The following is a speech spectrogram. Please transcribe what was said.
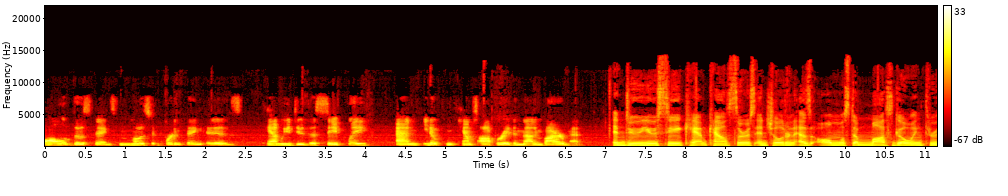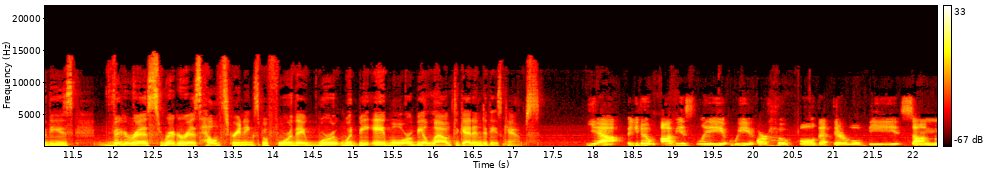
All of those things. The most important thing is can we do this safely? And, you know, can camps operate in that environment? And do you see camp counselors and children as almost a must going through these vigorous, rigorous health screenings before they were, would be able or be allowed to get into these camps? Yeah, you know, obviously we are hopeful that there will be some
